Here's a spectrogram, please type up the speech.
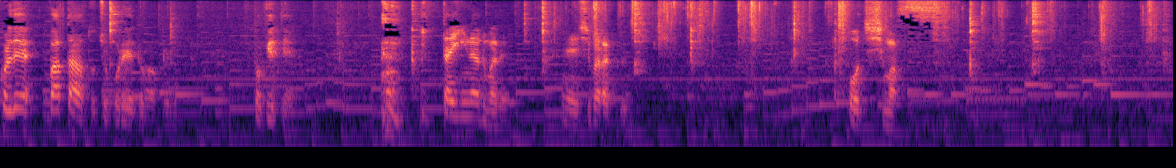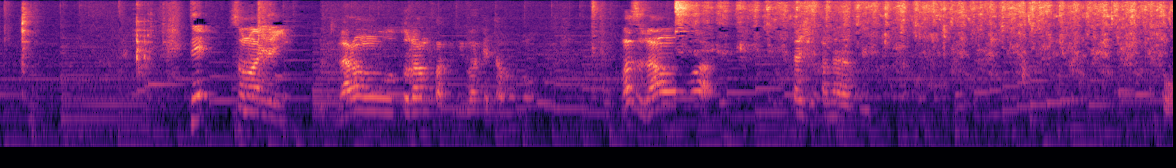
これでバターとチョコレートが溶けて一体になるまで、えー、しばらく放置します。でその間に卵黄と卵白に分けたもの。まず卵黄は最初必ずこう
